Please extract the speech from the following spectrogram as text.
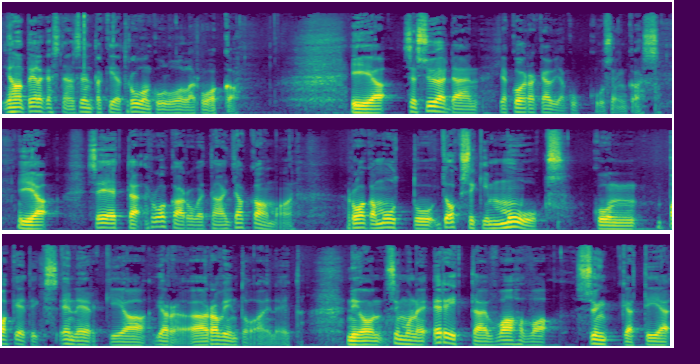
Ihan pelkästään sen takia, että ruoan kuuluu olla ruokaa. Ja se syödään ja koira käy ja kukkuu sen kanssa. Ja se, että ruokaa ruvetaan jakamaan, ruoka muuttuu joksikin muuksi kuin paketiksi energiaa ja ravintoaineita, niin on semmoinen erittäin vahva synkkä tie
